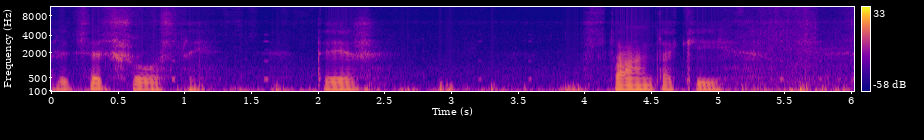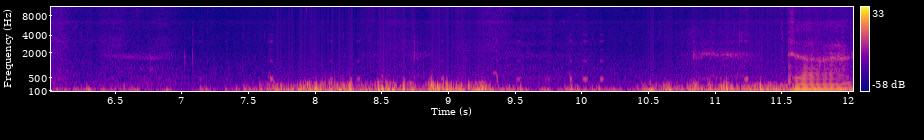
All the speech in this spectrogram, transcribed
36. Теж стан такий. Так.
